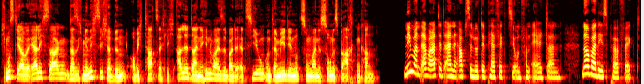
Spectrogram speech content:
Ich muss dir aber ehrlich sagen, dass ich mir nicht sicher bin, ob ich tatsächlich alle deine Hinweise bei der Erziehung und der Mediennutzung meines Sohnes beachten kann. Niemand erwartet eine absolute Perfektion von Eltern. Nobody is perfect.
